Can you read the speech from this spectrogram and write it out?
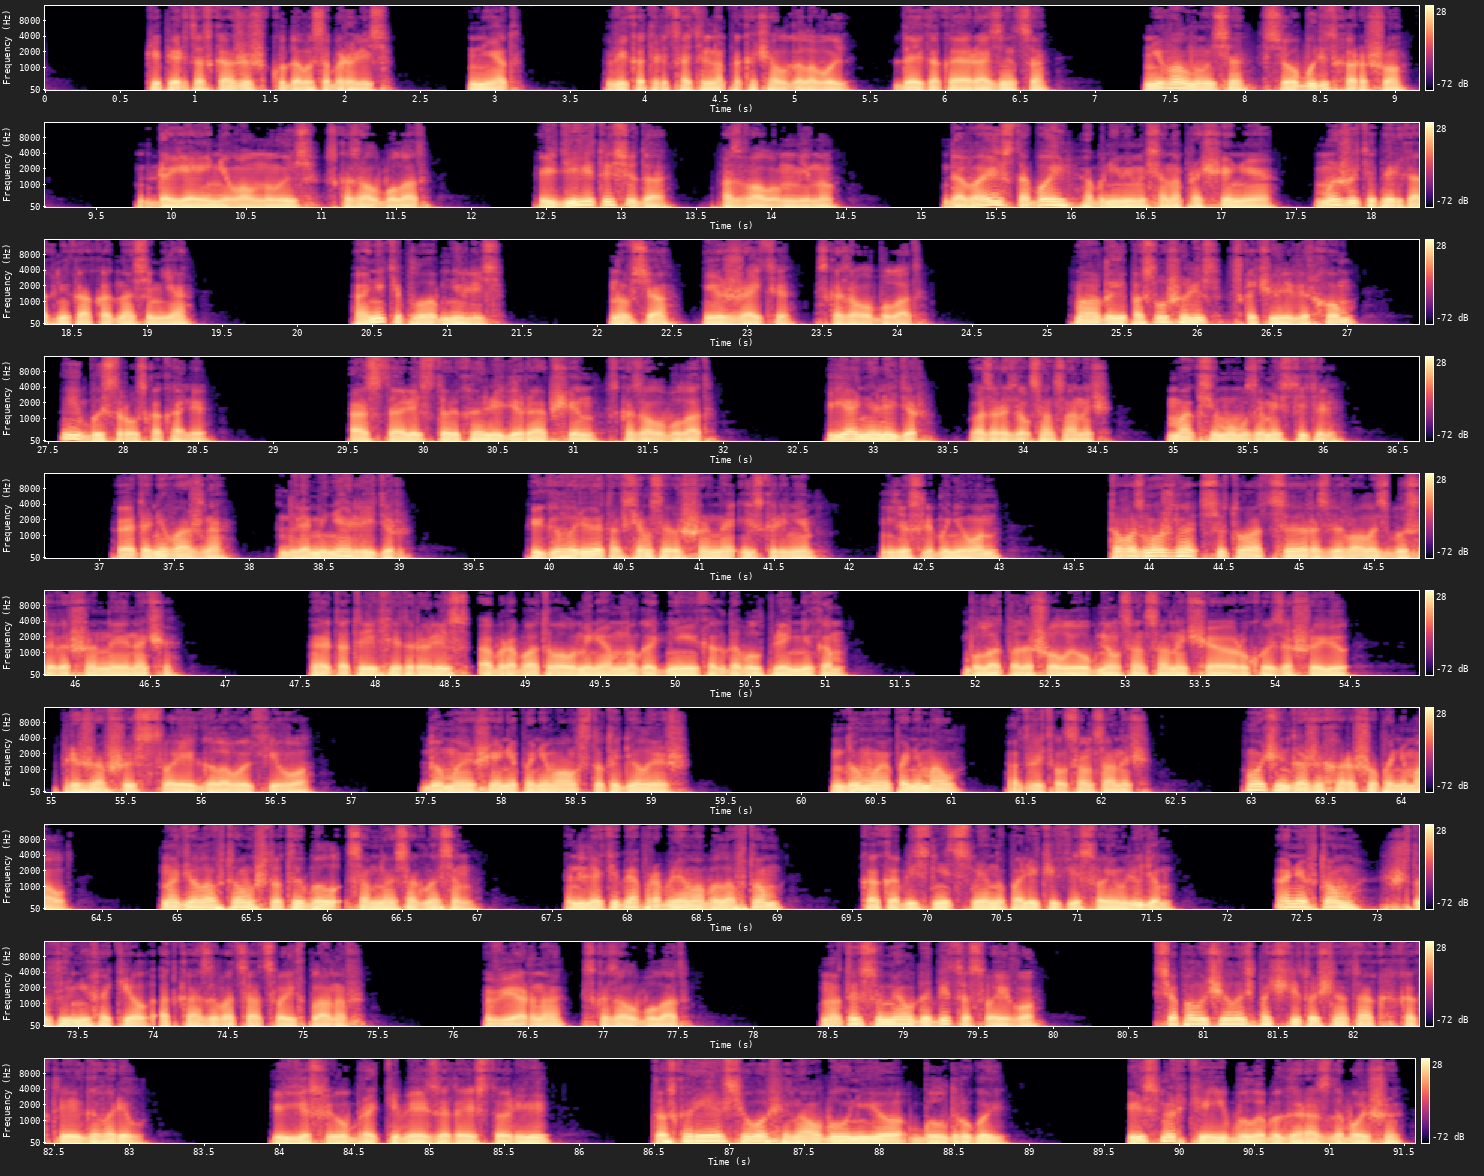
Теперь-то скажешь, куда вы собрались? Нет. Вик отрицательно покачал головой. Да и какая разница? Не волнуйся, все будет хорошо. Да я и не волнуюсь, сказал Булат. «Иди и ты сюда», — позвал он Мину. «Давай с тобой обнимемся на прощение. Мы же теперь как-никак одна семья». Они тепло обнялись. «Ну все, езжайте», — сказал Булат. Молодые послушались, вскочили верхом и быстро ускакали. «Остались только лидеры общин», — сказал Булат. «Я не лидер», — возразил Сансаныч. «Максимум заместитель». «Это не важно. Для меня лидер. И говорю это всем совершенно искренне. Если бы не он, то, возможно, ситуация развивалась бы совершенно иначе. Этот ты, хитрый лис, обрабатывал меня много дней, когда был пленником. Булат подошел и обнял Сансаныча рукой за шею, прижавшись своей головой к его. «Думаешь, я не понимал, что ты делаешь?» «Думаю, понимал», — ответил Сансаныч. «Очень даже хорошо понимал. Но дело в том, что ты был со мной согласен. Для тебя проблема была в том, как объяснить смену политики своим людям, а не в том, что ты не хотел отказываться от своих планов». «Верно», — сказал Булат. «Но ты сумел добиться своего. Все получилось почти точно так, как ты и говорил. И если убрать тебя из этой истории, то, скорее всего, финал бы у нее был другой. И смертей было бы гораздо больше.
